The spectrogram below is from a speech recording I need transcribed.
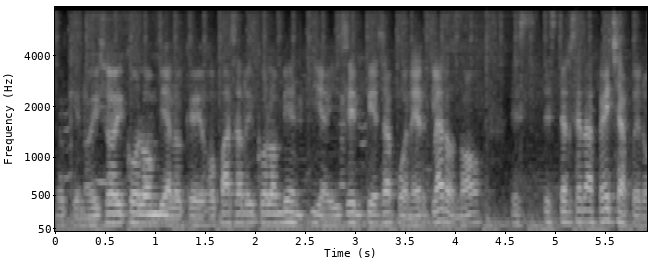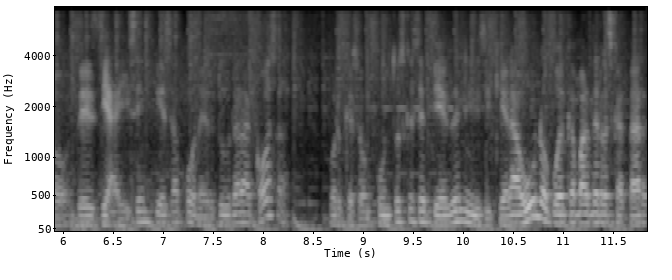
lo que no hizo hoy Colombia, lo que dejó pasar hoy Colombia, y ahí se empieza a poner, claro, no, es, tercera fecha, pero desde ahí se empieza a poner dura la cosa, porque son puntos que se pierden y ni siquiera uno puede capaz de rescatar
